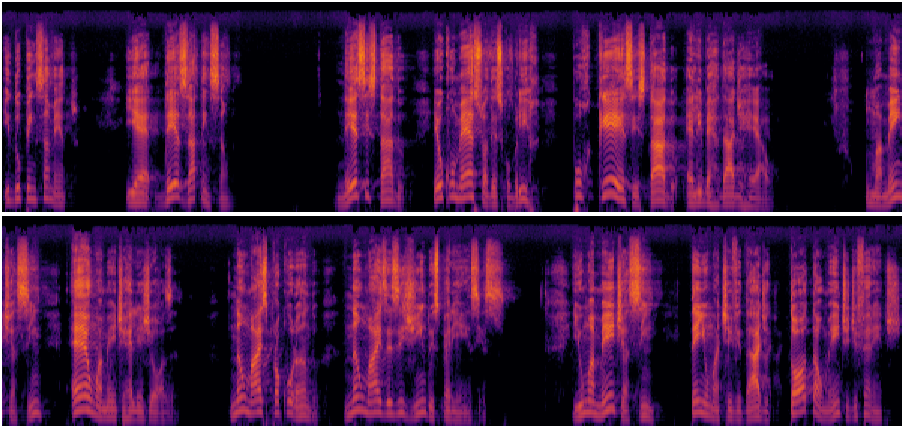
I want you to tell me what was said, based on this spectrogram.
e do pensamento, e é desatenção. Nesse estado, eu começo a descobrir por que esse estado é liberdade real? Uma mente assim é uma mente religiosa, não mais procurando, não mais exigindo experiências. E uma mente assim tem uma atividade totalmente diferente,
